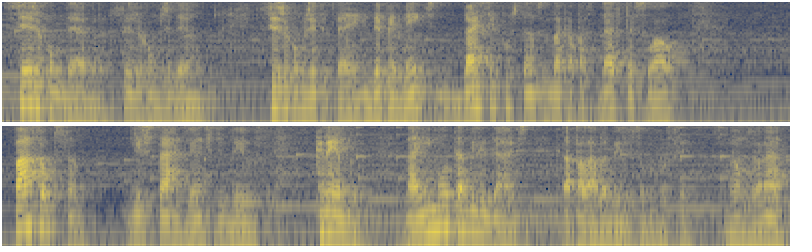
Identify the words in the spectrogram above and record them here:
Seja como Débora, seja como Gideão, seja como Jefité, independente das circunstâncias, da capacidade pessoal, faça a opção de estar diante de Deus, crendo na imutabilidade da palavra dele sobre você. Vamos orar?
